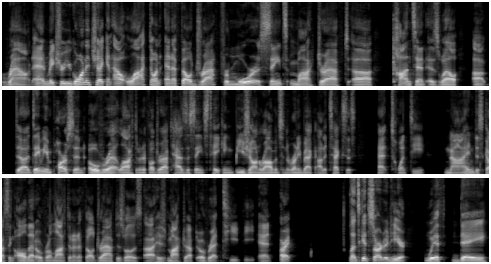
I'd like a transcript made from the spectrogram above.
round. And make sure you go on and check out Locked On NFL Draft for more Saints mock draft uh, content as well. Uh, uh, Damian Parson over at Locked On NFL Draft has the Saints taking Bijan Robinson, the running back out of Texas, at 29, discussing all that over on Locked On NFL Draft, as well as uh, his mock draft over at TDN. All right, let's get started here with day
